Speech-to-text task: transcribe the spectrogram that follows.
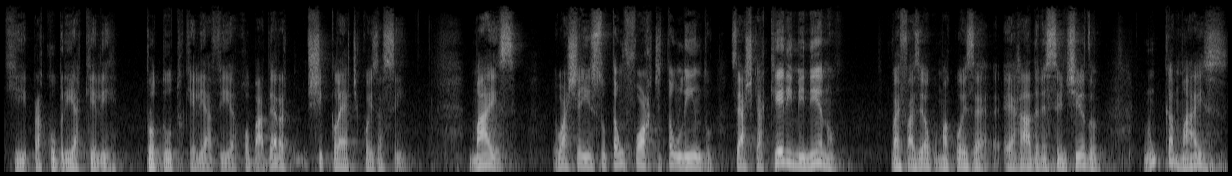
que para cobrir aquele produto que ele havia roubado. Era chiclete, coisa assim. Mas eu achei isso tão forte, tão lindo. Você acha que aquele menino vai fazer alguma coisa errada nesse sentido? Nunca mais.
